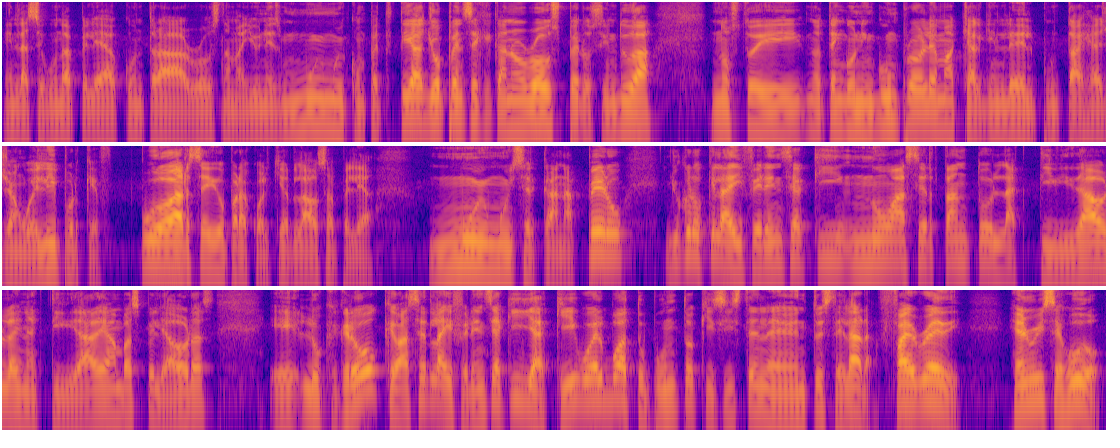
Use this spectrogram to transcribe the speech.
en la segunda pelea contra Rose Namajunas, muy muy competitiva. Yo pensé que ganó Rose, pero sin duda no estoy, no tengo ningún problema que alguien le dé el puntaje a Jean Weili porque pudo haberse ido para cualquier lado esa pelea muy muy cercana. Pero yo creo que la diferencia aquí no va a ser tanto la actividad o la inactividad de ambas peleadoras. Eh, lo que creo que va a ser la diferencia aquí, y aquí vuelvo a tu punto que hiciste en el evento estelar. Fight Ready, Henry Cejudo.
